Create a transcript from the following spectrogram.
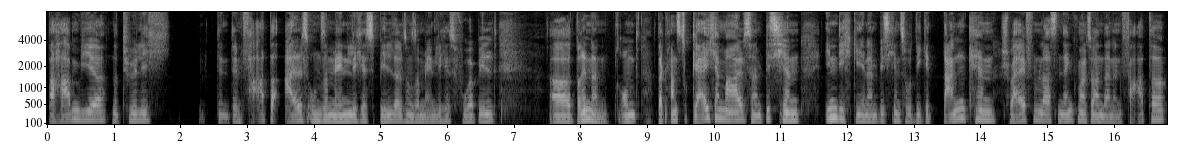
da haben wir natürlich den, den Vater als unser männliches Bild, als unser männliches Vorbild äh, drinnen. Und da kannst du gleich einmal so ein bisschen in dich gehen, ein bisschen so die Gedanken schweifen lassen. Denk mal so an deinen Vater.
